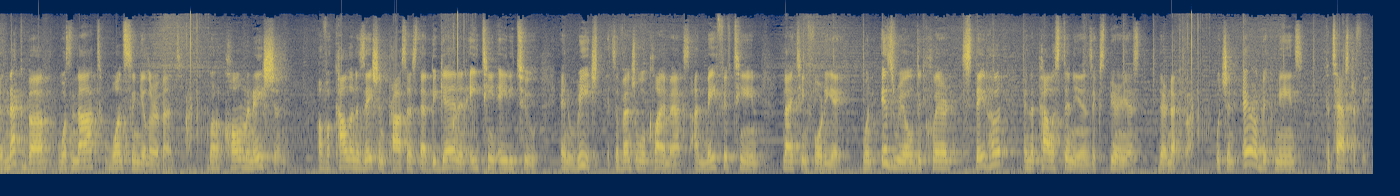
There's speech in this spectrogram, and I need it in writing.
The Nakba was not one singular event, but a culmination of a colonization process that began in 1882 and reached its eventual climax on May 15, 1948, when Israel declared statehood and the Palestinians experienced their Nakba, which in Arabic means catastrophe.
